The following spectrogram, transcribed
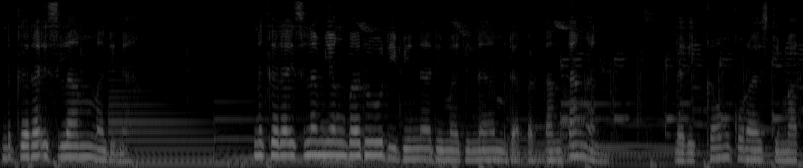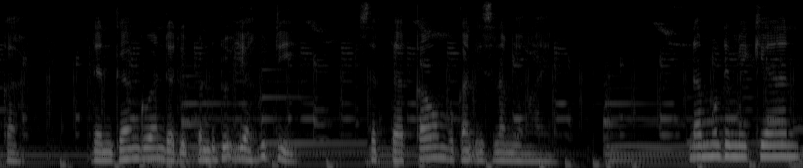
Negara Islam Madinah Negara Islam yang baru dibina di Madinah mendapat tantangan dari kaum Quraisy di Makkah dan gangguan dari penduduk Yahudi serta kaum bukan Islam yang lain. Namun demikian,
